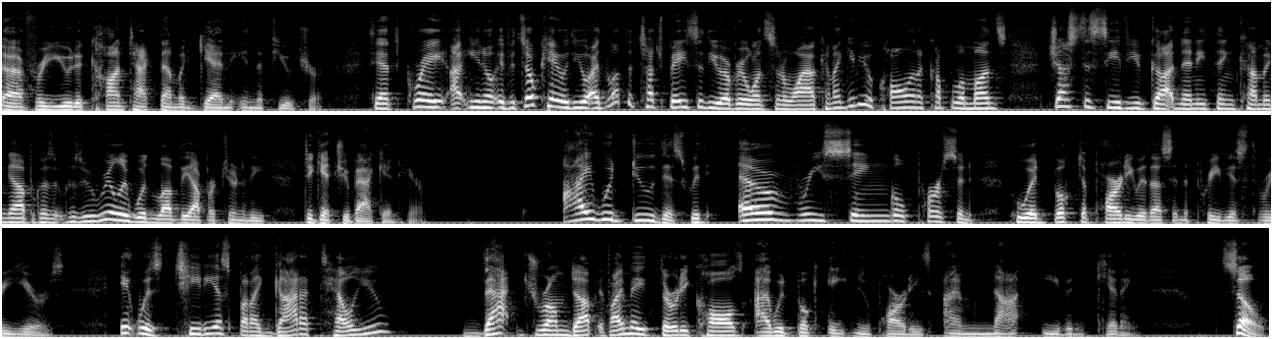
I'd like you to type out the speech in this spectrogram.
uh, for you to contact them again in the future. See, that's great. I, you know, if it's okay with you, I'd love to touch base with you every once in a while. Can I give you a call in a couple of months just to see if you've gotten anything coming up? Because, because we really would love the opportunity to get you back in here. I would do this with every single person who had booked a party with us in the previous three years. It was tedious, but I gotta tell you, that drummed up. If I made 30 calls, I would book eight new parties. I'm not even kidding. So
